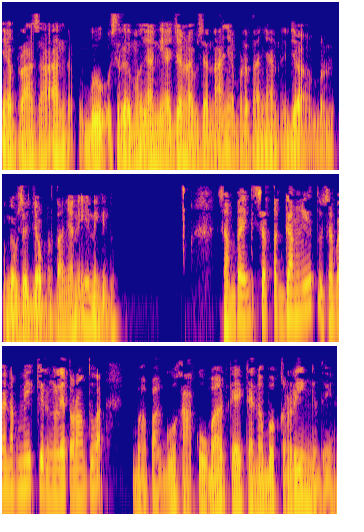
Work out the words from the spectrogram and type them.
Ya perasaan Bu Sri Mulyani aja nggak bisa nanya pertanyaan, nggak bisa jawab pertanyaan ini gitu. Sampai setegang itu, sampai anak mikir ngelihat orang tua, bapak gue kaku banget kayak kenobo kering gitu ya.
